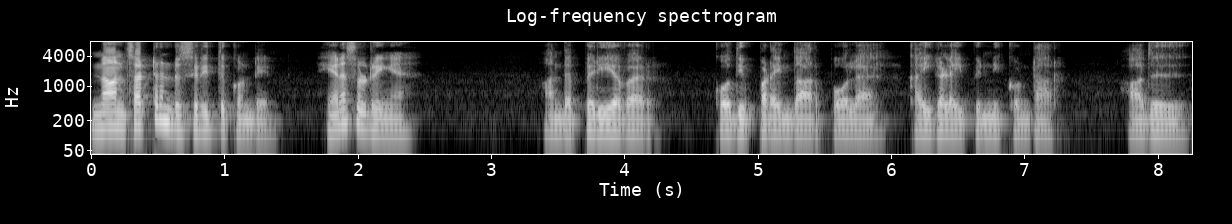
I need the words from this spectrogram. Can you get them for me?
நான் சற்றென்று சிரித்து கொண்டேன். என்ன சொல்றீங்க? அந்த பெரியவர் கொதிப்படைந்தார் போல கைகளை பின்னிக் கொண்டார். அது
